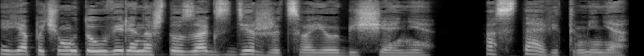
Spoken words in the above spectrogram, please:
И я почему-то уверена, что Зак сдержит свое обещание, оставит меня.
